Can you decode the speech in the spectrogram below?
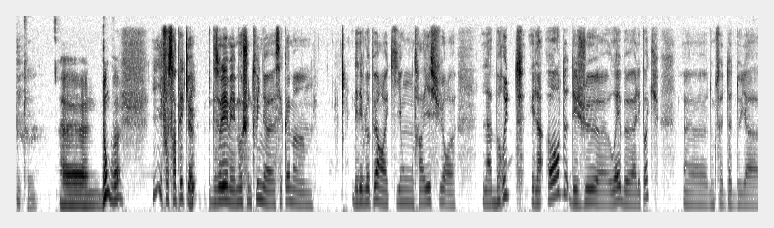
Ok. donc voilà. Il faut se rappeler que, désolé, mais Motion Twin, c'est quand même un, des développeurs qui ont travaillé sur la brute et la horde des jeux euh, web euh, à l'époque. Euh, donc ça date d'il y a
